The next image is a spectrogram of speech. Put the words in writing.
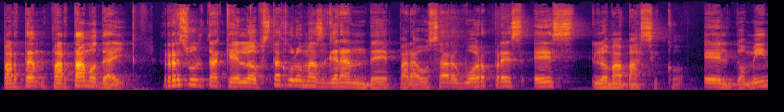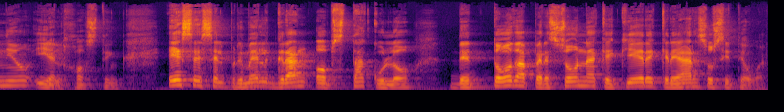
partamos de ahí. Resulta que el obstáculo más grande para usar WordPress es lo más básico, el dominio y el hosting. Ese es el primer gran obstáculo de toda persona que quiere crear su sitio web.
